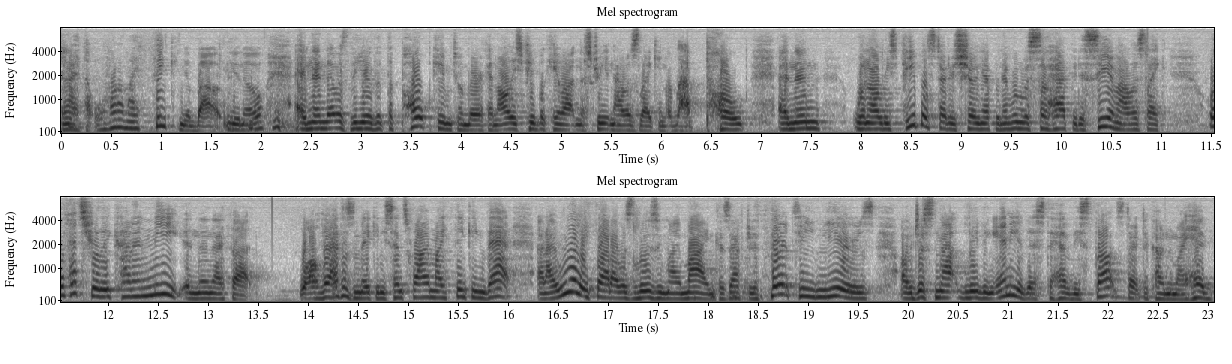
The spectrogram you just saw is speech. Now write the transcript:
And I thought, well, what am I thinking about, you know? and then that was the year that the Pope came to America, and all these people came out in the street, and I was like, you know, that Pope. And then when all these people started showing up, and everyone was so happy to see him, I was like, well, that's really kind of neat. And then I thought, well, that doesn't make any sense. Why am I thinking that? And I really thought I was losing my mind because after 13 years of just not believing any of this, to have these thoughts start to come to my head.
